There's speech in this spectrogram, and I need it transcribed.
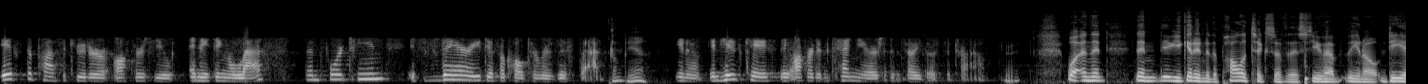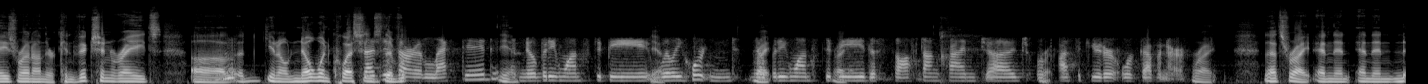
If the prosecutor offers you anything less than 14, it's very difficult to resist that. Oh, yeah you know, in his case, they offered him 10 years, and so he goes to trial. Right. Well, and then, then you get into the politics of this. You have, you know, DAs run on their conviction rates. Uh, mm-hmm. You know, no one questions Judges the... are elected, yeah. and nobody wants to be yeah. Willie Horton. Nobody right. wants to right. be the soft on crime judge or prosecutor or governor. Right. That's right. And then, and then,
